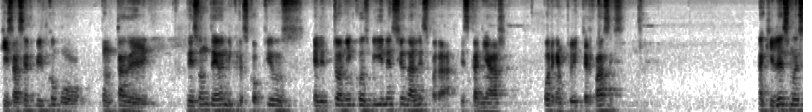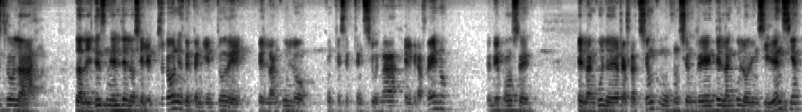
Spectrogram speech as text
quizás servir como punta de, de sondeo en microscopios electrónicos bidimensionales para escanear, por ejemplo, interfaces. Aquí les muestro la, la ley de Snell de los electrones, dependiendo de, del ángulo con que se tensiona el grafeno. Tenemos eh, el ángulo de refracción como función del ángulo de incidencia.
